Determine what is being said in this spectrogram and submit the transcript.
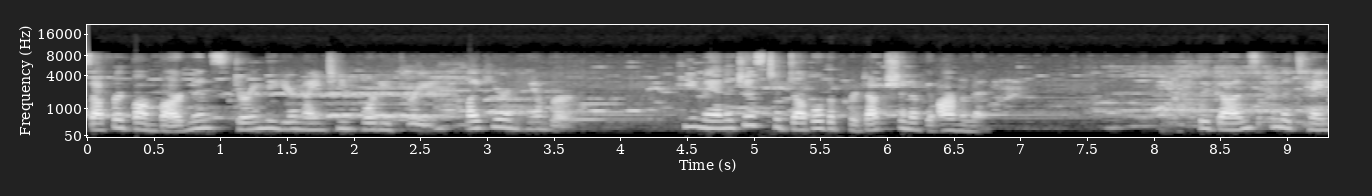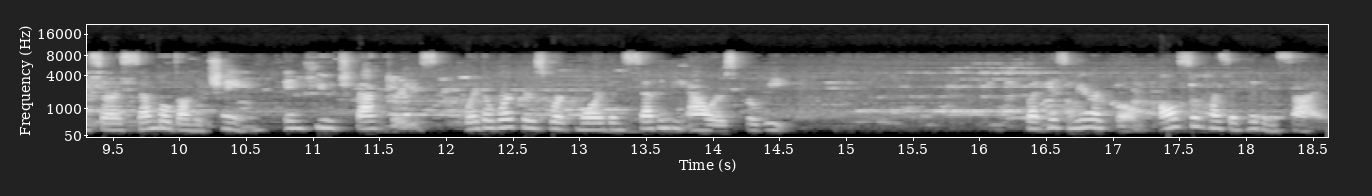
suffered bombardments during the year 1943, like here in Hamburg, he manages to double the production of the armament. The guns and the tanks are assembled on the chain, in huge factories, where the workers work more than 70 hours per week. But his miracle also has a hidden side.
